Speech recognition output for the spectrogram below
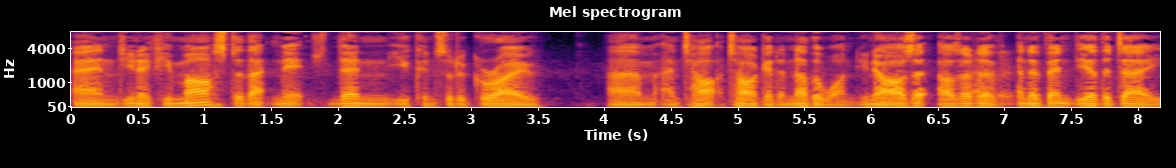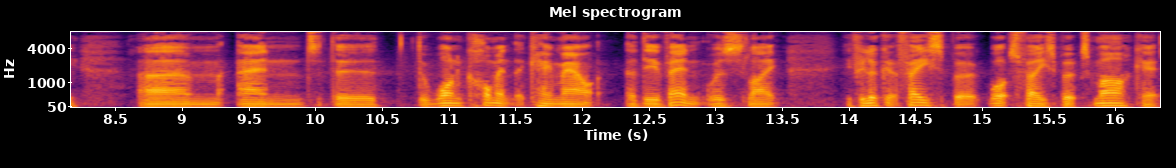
and you know, if you master that niche, then you can sort of grow um, and tar- target another one. You know, I was at, I was at a, an event the other day, um, and the the one comment that came out at the event was like, if you look at Facebook, what's Facebook's market?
